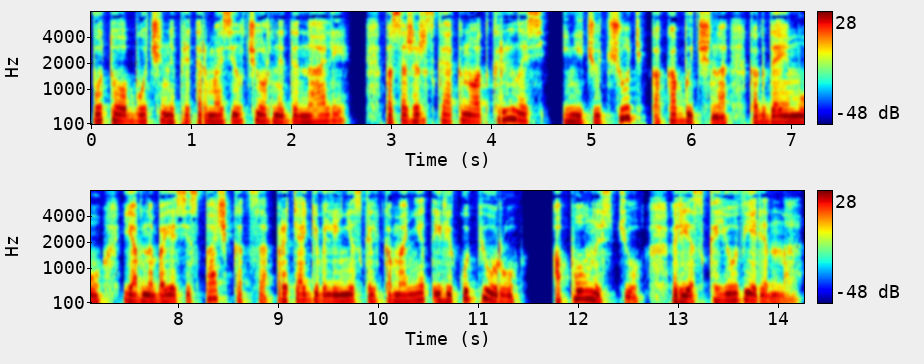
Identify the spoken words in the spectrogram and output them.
Вот у обочины притормозил черный Денали, пассажирское окно открылось, и не чуть-чуть, как обычно, когда ему, явно боясь испачкаться, протягивали несколько монет или купюру – а полностью, резко и уверенно.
